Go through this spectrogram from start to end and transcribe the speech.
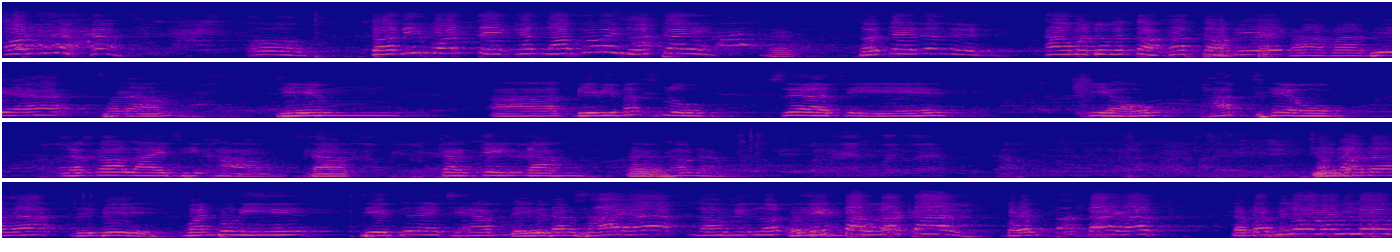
อ๋อรู้จักโอ้ตอนนี้บอลเตะกันเราก็ไม่สนใจ สนใจเรื่องอื่นเอามาดูกันต่อครับตอนนี้ตัดภาพมาที่ฮะสนามทีมบีบีมัสลูมเสื้อสีเขียวพาสเทล แล้วก็ลายสีขาวครับกางเกงดำเอรอองเท้าดทีมบอลนะฮะบีบีำวันพรุ่งนี้ ทีมที่ได้แชมป์ตีไปทางซ้ายฮะเรามีรถวันนี้ตัดมากลางโดนตัดได้ครับ แต่บาบิโลนบาบิโลน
